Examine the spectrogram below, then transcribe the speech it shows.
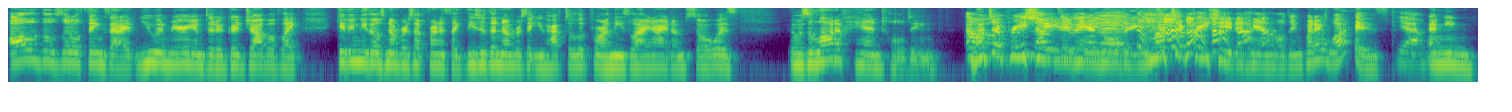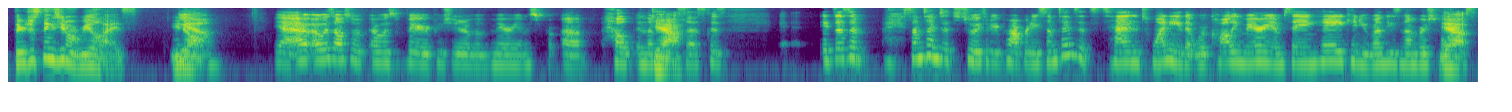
all of those little things that I, you and Miriam did a good job of like giving me those numbers up front. It's like these are the numbers that you have to look for on these line items. So it was it was a lot of hand holding. Much Oh, love appreciated doing hand holding. Much appreciated hand holding. But it was. Yeah. I mean, they're just things you don't realize. You yeah. don't. Yeah. I, I was also I was very appreciative of Miriam's uh, help in the Yeah. process because it doesn't sometimes it's two or three properties sometimes it's 10 20 that we're calling miriam saying hey can you run these numbers for Yeah. us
